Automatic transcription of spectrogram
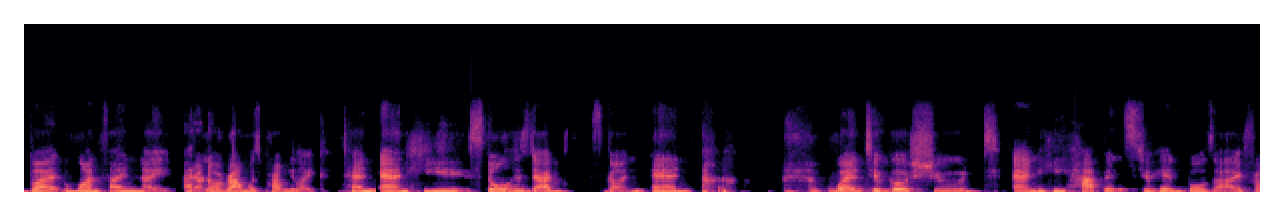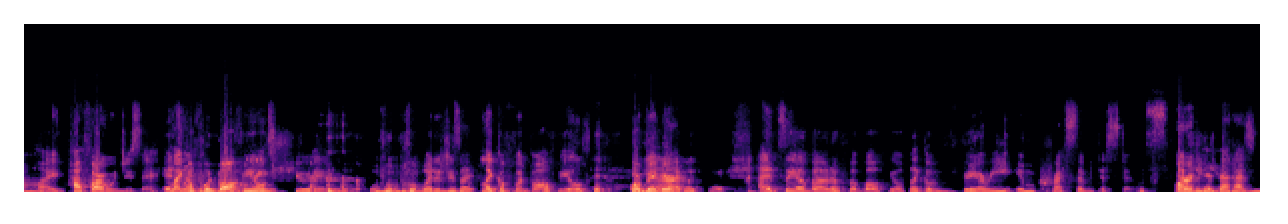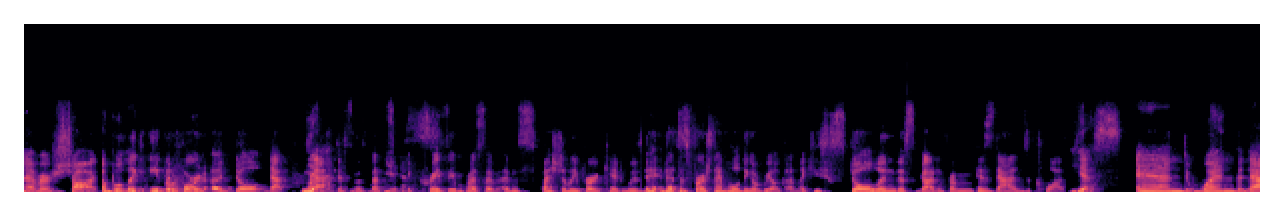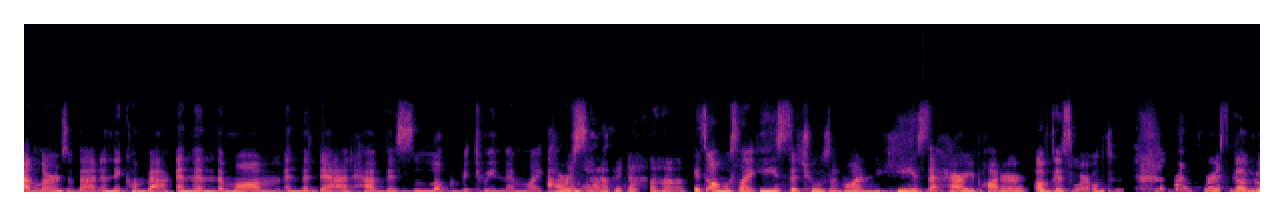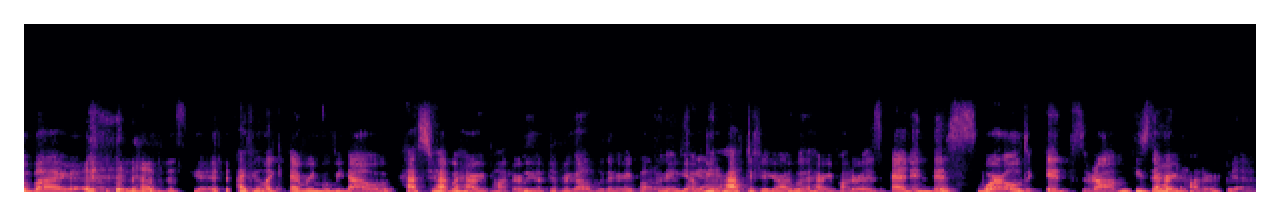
But one fine night, I don't know, Ram was probably like 10 and he stole his dad's gun. And went to go shoot. And he happens to hit bullseye from like how far would you say? It's like, a football long field? shooting. what did you say? like a football field or Yeah, bigger? Would say- I'd say about a football field, like a very impressive distance. for a Like, kid that has never shot a bullet like even for an adult that Yeah. practices that's Yes. crazy impressive and especially for a kid who's that's his first time holding a real gun. Like he's stolen this gun from his dad's closet. Yes. And when the dad learns of that and they come back and then the mom and the dad have this look between them like our son uh-huh. It's almost like he's the chosen one. He's the harry potter of this world first gangubai now this kid i feel like every movie now has to have a harry potter we have to figure out who the harry potter is yeah, we have to figure out who the Harry Potter is. And in this world, it's Ram. He's the Harry Potter. yeah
